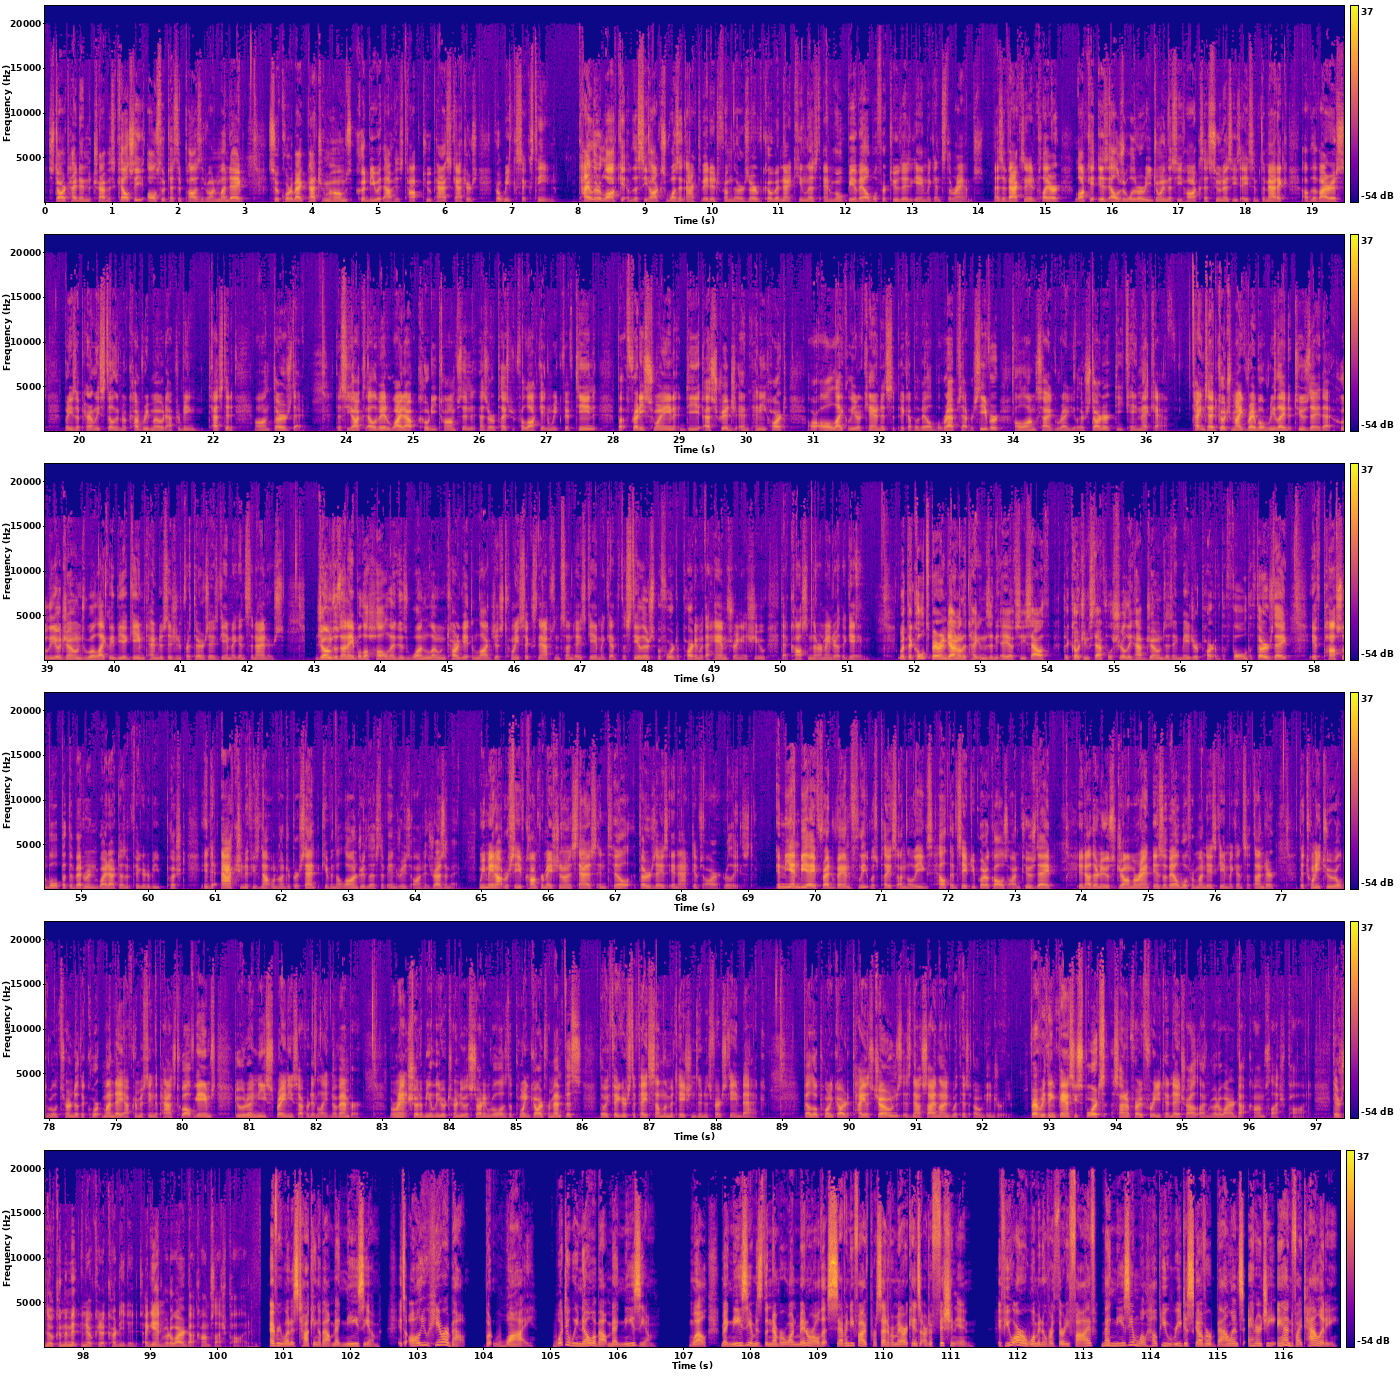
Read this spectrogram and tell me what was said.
Star tight end Travis Kelce also tested positive on Monday, so quarterback Patrick Mahomes could be without his top two pass catchers for Week 16. Tyler Lockett of the Seahawks wasn't activated from the reserve COVID 19 list and won't be available for Tuesday's game against the Rams. As a vaccinated player, Lockett is eligible to rejoin the Seahawks as soon as he's asymptomatic of the virus, but he's apparently still in recovery mode after being tested on Thursday. The Seahawks elevated wideout Cody Thompson as a replacement for Lockett in Week 15, but Freddie Swain, Dee Eskridge, and Penny Hart are all likelier candidates to pick up available reps at receiver alongside regular starter DK Metcalf. Titans head coach Mike Vrabel relayed Tuesday that Julio Jones will likely be a game time decision for Thursday's game against the Niners. Jones was unable to haul in his one lone target and logged just 26 snaps in Sunday's game against the Steelers before departing with a hamstring issue that cost him the remainder of the game. With the Colts bearing down on the Titans in the AFC South, the coaching staff will surely have Jones as a major part of the fold Thursday, if possible, but the veteran wideout doesn't figure to be pushed into action if he's not 100%, given the laundry list of injuries on his resume. We may not receive confirmation on his status until Thursday's inactives are released. In the NBA, Fred VanVleet was placed on the league's health and safety protocols on Tuesday. In other news, Ja Morant is available for Monday's game against the Thunder. The 22 year old will return to the court Monday after missing the past 12 games due to a knee sprain he suffered in late November. Morant should immediately return to his starting role as the point guard for Memphis, though he figures to face some limitations in his first game back. Fellow point guard Tyus Jones is now sidelined with his own injury. For everything fantasy sports, sign up for a free 10-day trial on rotowire.com slash pod. There's no commitment and no credit card needed. Again, rotowire.com slash pod. Everyone is talking about magnesium. It's all you hear about. But why? What do we know about magnesium? Well, magnesium is the number one mineral that 75% of Americans are deficient in. If you are a woman over 35, magnesium will help you rediscover balance, energy, and vitality.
